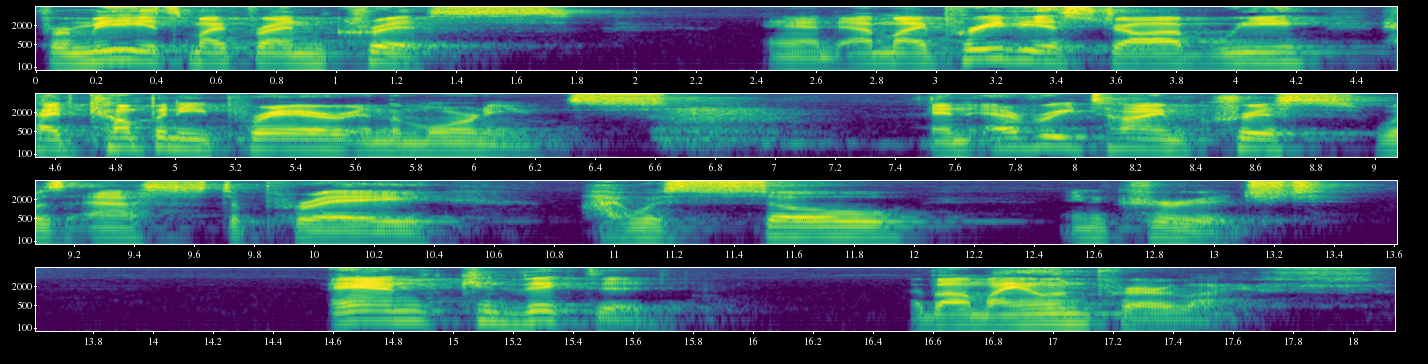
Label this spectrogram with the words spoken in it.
For me, it's my friend Chris. And at my previous job, we had company prayer in the mornings. And every time Chris was asked to pray, I was so encouraged and convicted about my own prayer life.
